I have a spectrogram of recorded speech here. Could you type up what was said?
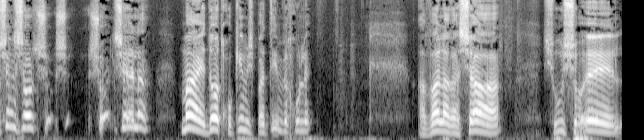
שואל, שואל, שואל שאלה, מה העדות, חוקים, משפטים וכולי. אבל הרשע, שהוא שואל,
